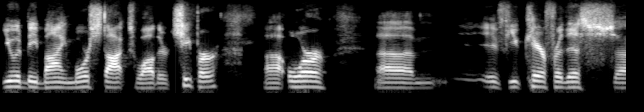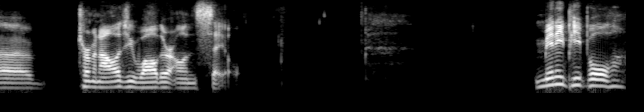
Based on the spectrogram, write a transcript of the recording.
you would be buying more stocks while they're cheaper uh, or um, if you care for this uh, terminology while they're on sale. Many people,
